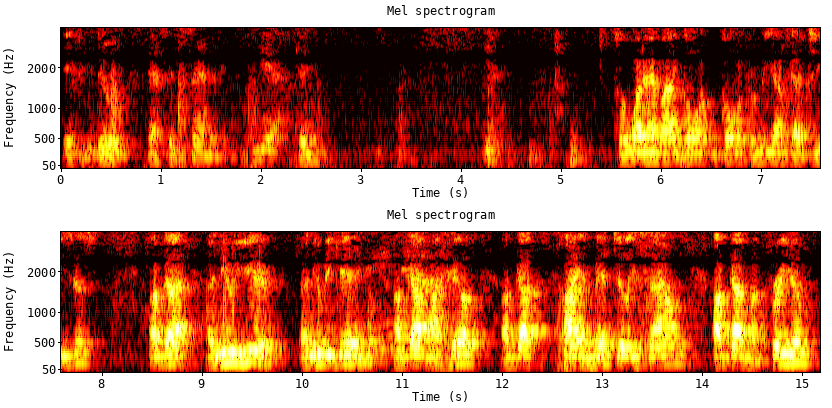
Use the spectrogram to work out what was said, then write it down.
If you do, that's insanity. Yeah. Okay? Yeah. So what have I going going for me? I've got Jesus. I've got a new year, a new beginning. I've got my health. I've got I am mentally sound. I've got my freedom.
